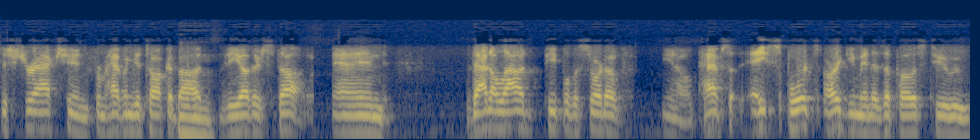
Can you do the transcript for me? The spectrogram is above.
distraction from having to talk about the other stuff, and that allowed people to sort of, you know, have a sports argument as opposed to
